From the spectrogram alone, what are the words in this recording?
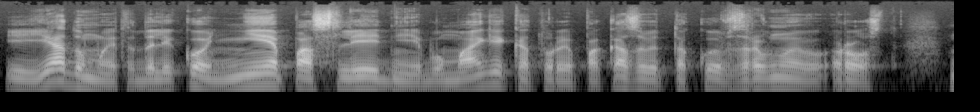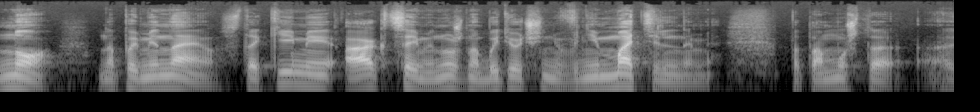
И я думаю, это далеко не последние бумаги, которые показывают такой взрывной рост. Но, напоминаю, с такими акциями нужно быть очень внимательными, потому что э,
